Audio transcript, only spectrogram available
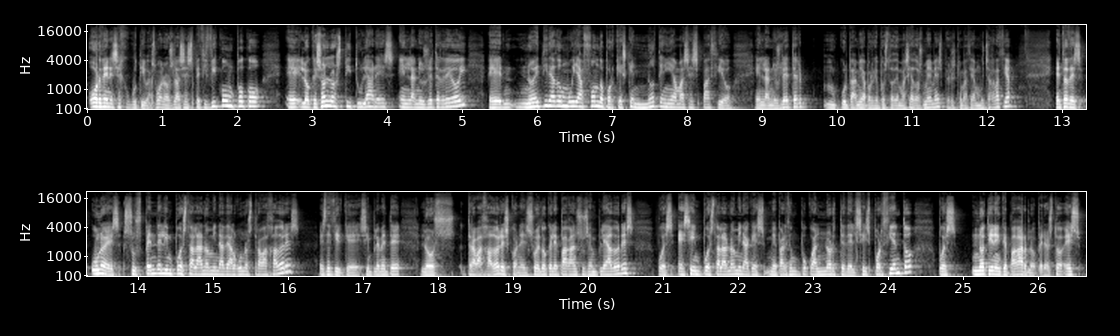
órdenes ejecutivas? Bueno, os las especifico un poco eh, lo que son los titulares en la newsletter de hoy. Eh, no he tirado muy a fondo porque es que no tenía más espacio en la newsletter, mm, culpa mía porque he puesto demasiados memes, pero es que me hacía mucha gracia. Entonces, uno es, suspende el impuesto a la nómina de algunos trabajadores. Es decir, que simplemente los trabajadores con el sueldo que le pagan sus empleadores, pues ese impuesto a la nómina, que es, me parece un poco al norte del 6%, pues no tienen que pagarlo. Pero esto es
